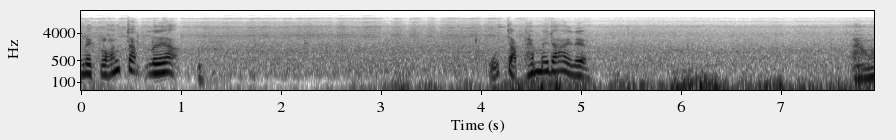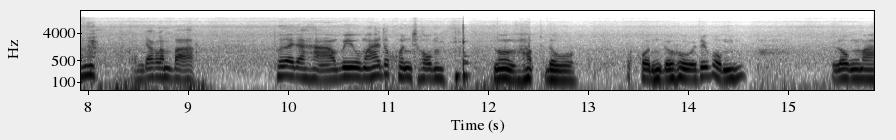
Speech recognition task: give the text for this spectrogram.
เหล็กร้อนจัดเลยอะโอ้จับแทบไม่ได้เลย เอานะความยากลำบาก เพื่อจะหาวิวมาให้ทุกคนชมนู่นครับดูทุกคนดูที่ผมลงมา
